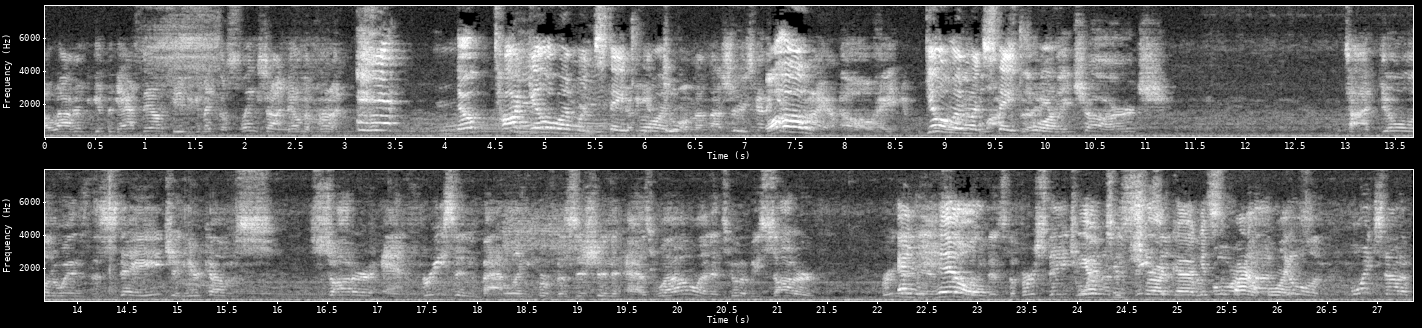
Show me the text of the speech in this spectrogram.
allow him to get the gas down. See if he can make the slingshot down the front. Nope, Todd Gilliland wins stage one. I'm not sure he's gonna Uh-oh. get. Oh, hey. Gilliland wins stage the one. Charge. Todd Gilliland wins the stage, and here comes Sauter and Friesen battling for position as well, and it's going to be Sauter. And Hill, the first stage the win of 02 the season truck, uh, gets the final Todd point. Gilliland. Points not a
